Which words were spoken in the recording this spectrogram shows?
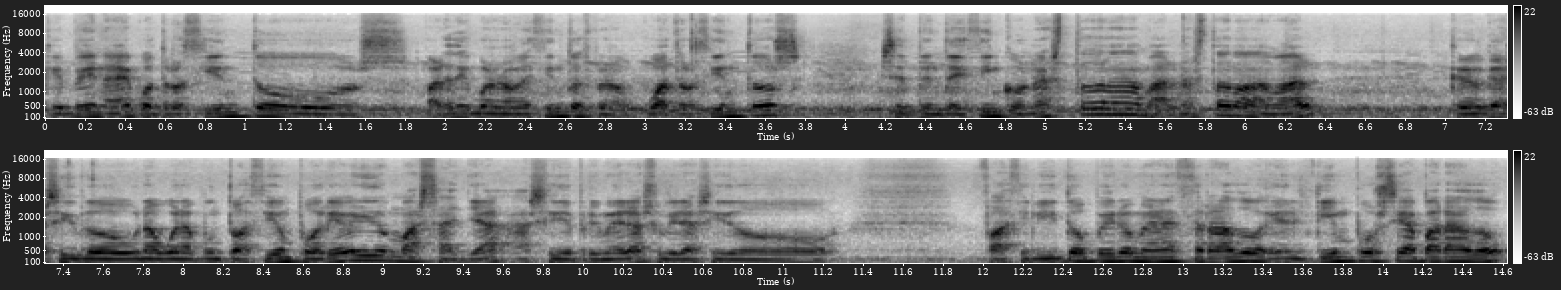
qué pena, ¿eh? 400... Parece que bueno, 900, pero 475. No ha estado nada mal, no ha estado nada mal. Creo que ha sido una buena puntuación. Podría haber ido más allá, así de primeras, hubiera sido facilito, pero me han encerrado. El tiempo se ha parado,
